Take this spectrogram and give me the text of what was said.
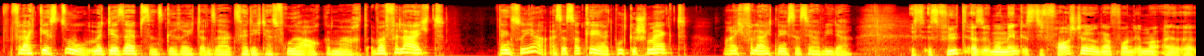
vielleicht gehst du mit dir selbst ins Gericht und sagst, hätte ich das früher auch gemacht. Aber vielleicht denkst du, ja, es ist okay, hat gut geschmeckt, mache ich vielleicht nächstes Jahr wieder. Es, es fühlt, also im Moment ist die Vorstellung davon immer, äh,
